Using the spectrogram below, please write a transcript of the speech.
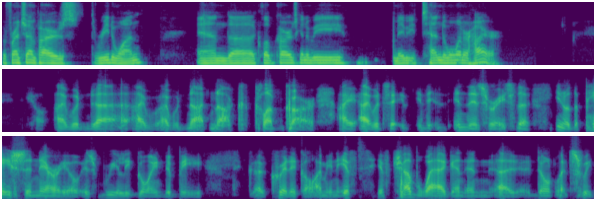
but French Empire is three to one, and uh, Club Car is going to be maybe ten to one or higher. I would uh, I, I would not knock Club Car. I, I would say in this race the you know the pace scenario is really going to be uh, critical. I mean if if Chub Wagon and uh, Don't Let Sweet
